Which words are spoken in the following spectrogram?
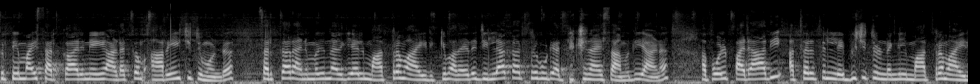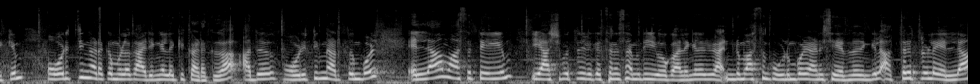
കൃത്യമായി സർക്കാരിനെ അടക്കം അറിയിച്ചിട്ടുമുണ്ട്. സർക്കാർ അനുമതി നൽകിയാൽ മാത്രമായിരിക്കും അതായത് ജില്ലാ കളക്ടർ കൂടി അധ്യക്ഷനായ സമിതിയാണ്. അപ്പോൾ പരാതി അത്തരത്തിൽ ലഭിച്ചിട്ടുണ്ടെങ്കിൽ മാത്രമായിരിക്കും ഓഡിറ്റിംഗ് അടക്കമുള്ള കാര്യങ്ങളിലേക്ക് കടക്കുക. അത് ഓഡിറ്റിംഗ് നടത്തുമ്പോൾ എല്ലാ മാസത്തെയും ഈ ആശുപത്രി വികസന സമിതി യോഗം അല്ലെങ്കിൽ രണ്ട് മാസം കൂടുമ്പോഴാണ് ചേരുന്നതെങ്കിൽ അത്തരത്തിലുള്ള എല്ലാ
